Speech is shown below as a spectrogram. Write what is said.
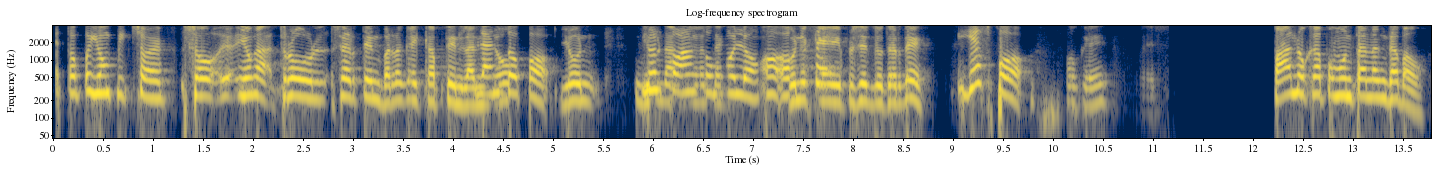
Ito po yung picture. So, y- yung nga, through certain barangay captain Lando, Lando po. yun... Yun po ang tumulong. Oo, Kunik kasi, kay President Duterte. yes po. Okay. Paano ka pumunta ng Davao?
